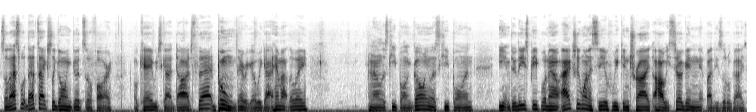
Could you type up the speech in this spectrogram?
So that's what that's actually going good so far. Okay, we just gotta dodge that. Boom, there we go. We got him out the way. Now let's keep on going. Let's keep on eating through these people. Now, I actually want to see if we can try. Oh, we still getting nipped by these little guys.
